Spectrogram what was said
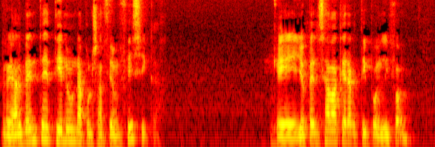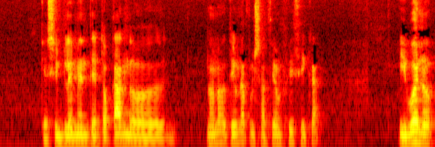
realmente tiene una pulsación física. Que yo pensaba que era tipo el iPhone, que simplemente tocando... No, no, tiene una pulsación física. Y bueno,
